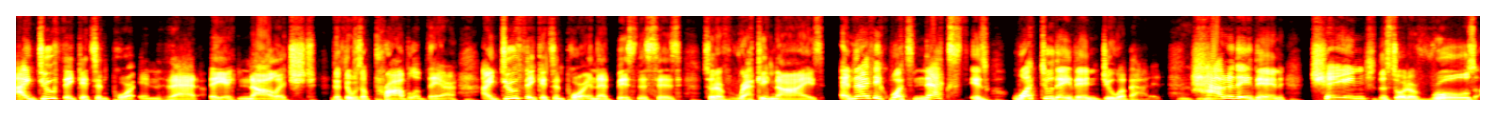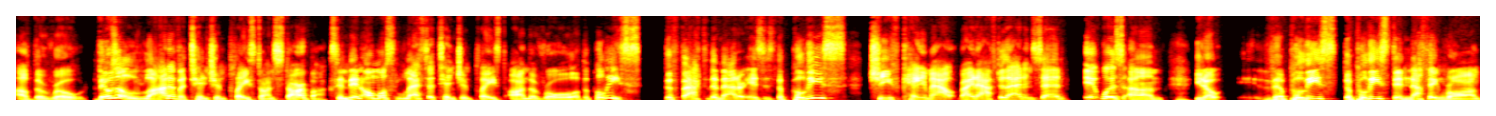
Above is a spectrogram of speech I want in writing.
I do think it's important that they acknowledged that there was a problem there. I do think it's important that businesses sort of recognize. And then I think what's next is what do they then do about it? Mm-hmm. How do they then change the sort of rules of the road? There was a lot of attention placed on Starbucks and then almost less attention placed on the role of the police the fact of the matter is, is the police chief came out right after that and said it was, um, you know, the police the police did nothing wrong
